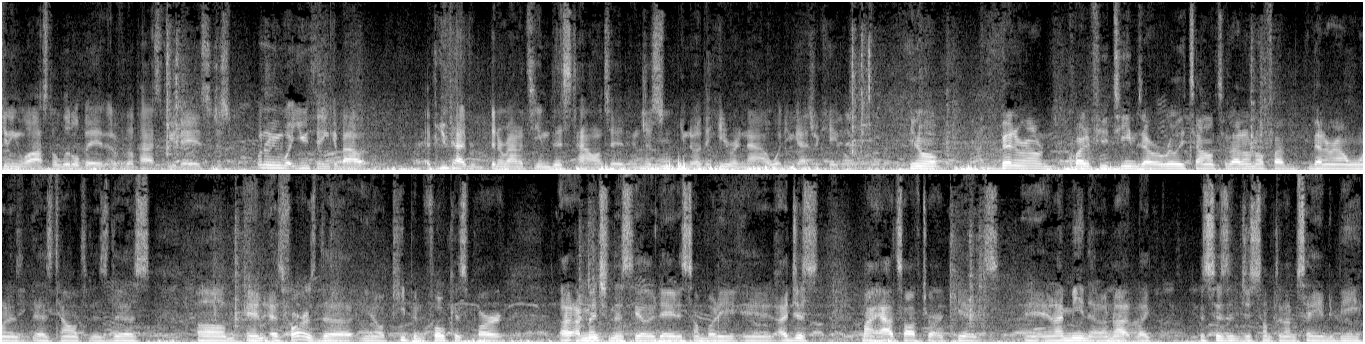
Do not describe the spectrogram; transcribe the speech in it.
getting lost a little bit over the past few days. Just wondering what you think about if you've had been around a team this talented and just Mm-hmm. you know the here and now, what you guys are capable of. You know, I've been around quite a few teams that were really talented. I don't know if I've been around one as, as talented as this. Um, and as far as the you know keeping focus part, I, I mentioned this the other day to somebody, and I just my hats off to our kids, and, and I mean that. I'm not like this isn't just something I'm saying to be,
